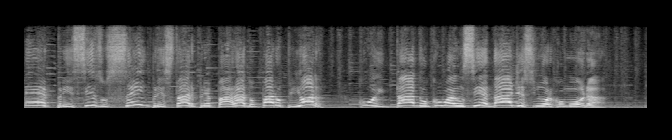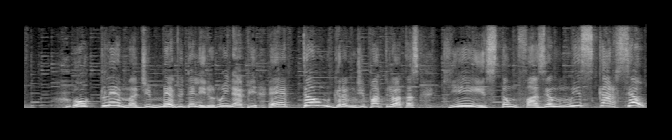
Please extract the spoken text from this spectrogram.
É preciso sempre estar preparado para o pior. Cuidado com a ansiedade, senhor Comuna. O clima de medo e delírio no INEP é tão grande, patriotas, que estão fazendo um escarcel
